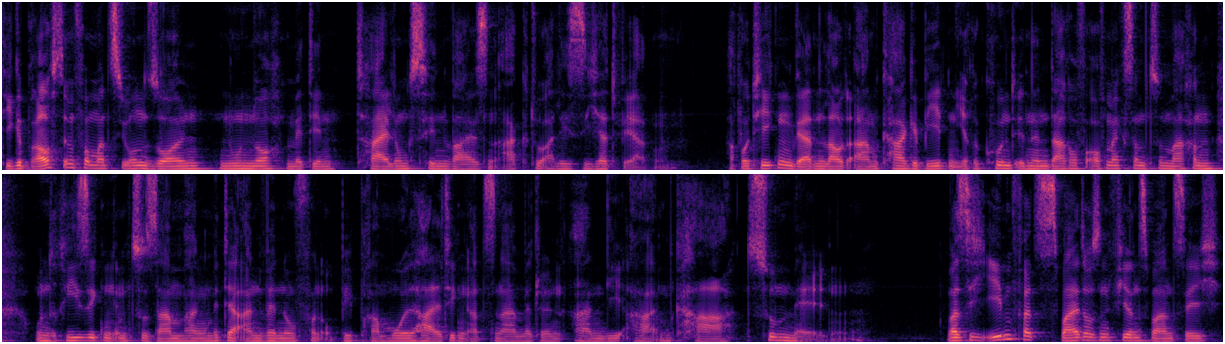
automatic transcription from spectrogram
Die Gebrauchsinformationen sollen nun noch mit den Teilungshinweisen aktualisiert werden. Apotheken werden laut AMK gebeten, ihre Kundinnen darauf aufmerksam zu machen und Risiken im Zusammenhang mit der Anwendung von opipramolhaltigen Arzneimitteln an die AMK zu melden. Was sich ebenfalls 2024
